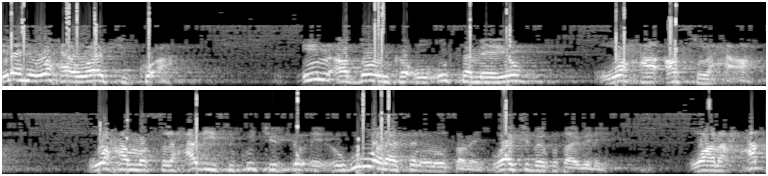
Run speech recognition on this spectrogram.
إله وحي واجب كؤه إن أدونك أو أسميه وحا أصلح waxa aslaxa ah waxa maslaxadiisu ku jirto ee ugu wanaagsan inuu sameeyo waajib bay ku tahay leeyihin waana xaq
